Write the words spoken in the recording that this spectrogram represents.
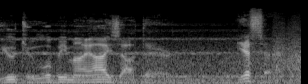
You two will be my eyes out there. Yes, sir.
